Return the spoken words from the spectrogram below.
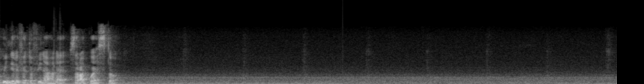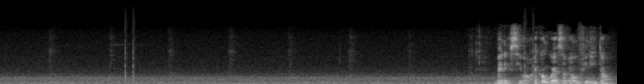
quindi l'effetto finale sarà questo. Benissimo, e con questo abbiamo finito.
